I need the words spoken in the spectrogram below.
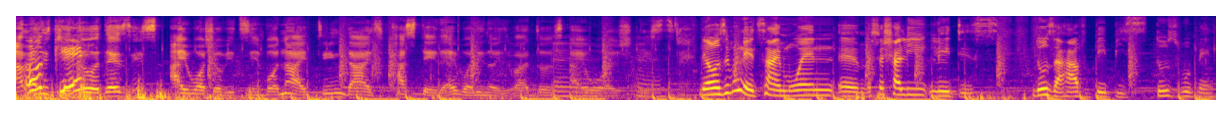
I mean, Okay. though, there's this eye wash of it thing, but now I think that is casted. Everybody knows about those Mm. eye wash. This. there was even a time when, um, especially ladies, those that have babies, those women,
